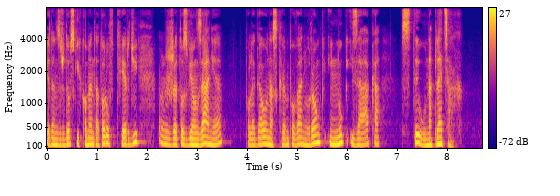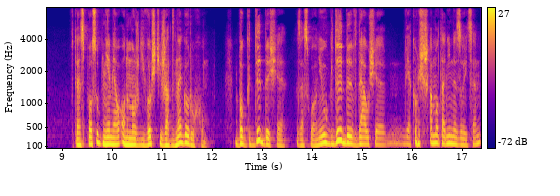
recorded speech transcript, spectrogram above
Jeden z żydowskich komentatorów twierdzi, że to związanie polegało na skrępowaniu rąk i nóg Izaaka z tyłu, na plecach. W ten sposób nie miał on możliwości żadnego ruchu, bo gdyby się zasłonił, gdyby wdał się w jakąś szamotaninę z ojcem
